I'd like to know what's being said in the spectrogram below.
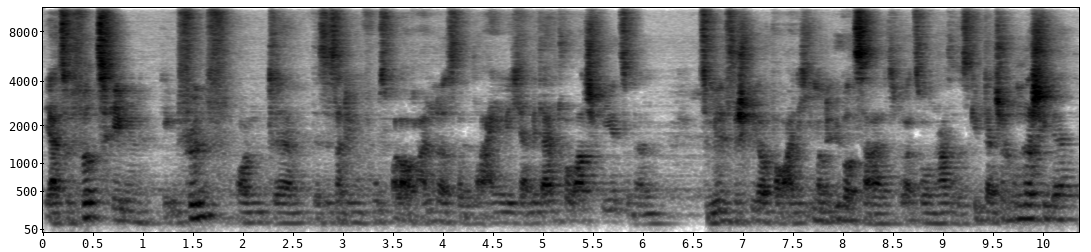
ja zu viert gegen, gegen fünf und ähm, das ist natürlich im Fußball auch anders, weil du da eigentlich ja mit deinem Torwart spielst und dann zumindest im Spielaufbau eigentlich immer eine Überzahlsituation hast. Also es gibt dann schon Unterschiede,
